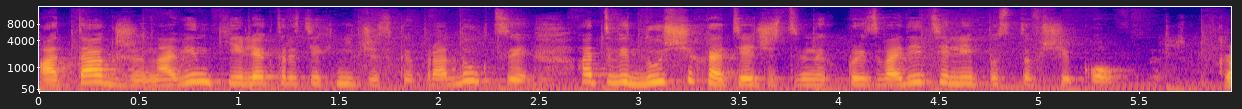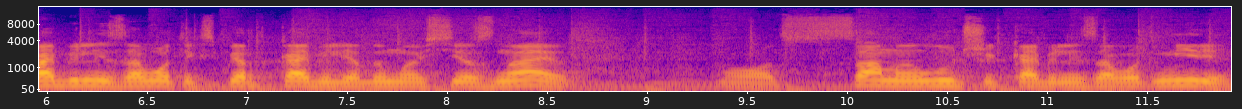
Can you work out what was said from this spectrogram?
а также новинки электротехнической продукции от ведущих отечественных производителей и поставщиков. Кабельный завод «Эксперт Кабель», я думаю, все знают. Вот. Самый лучший кабельный завод в мире.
